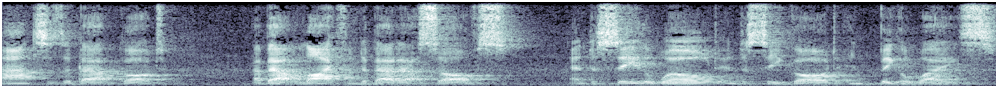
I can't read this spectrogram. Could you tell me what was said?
answers about God, about life, and about ourselves, and to see the world and to see God in bigger ways.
